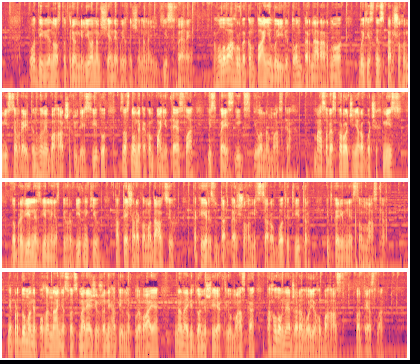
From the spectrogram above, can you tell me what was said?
По 93 мільйонам ще не визначено на які сфери. Голова групи компаній Луї Вітон Бернар Арно витіснив з першого місця в рейтингу найбагатших людей світу засновника компаній Tesla і SpaceX Ілона Маска. Масове скорочення робочих місць, добровільне звільнення співробітників та втеча рекламодавців такий результат першого місця роботи Twitter під керівництвом Маска. Непродумане поглинання соцмережі вже негативно впливає на найвідоміший актив Маска та головне джерело його багатства Тесла.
